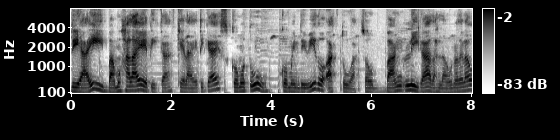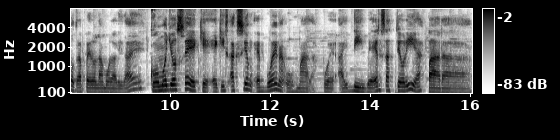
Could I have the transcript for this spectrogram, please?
De ahí vamos a la ética, que la ética es cómo tú como individuo actúas. So, van ligadas la una de la otra, pero la moralidad es cómo yo sé que X acción es buena o mala. Pues hay diversas teorías para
